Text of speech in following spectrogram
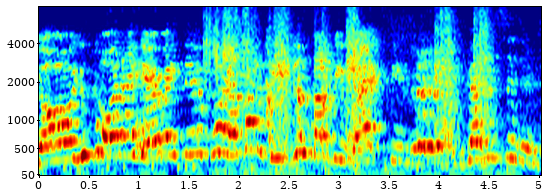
Yo, you saw that hair right there, boy. I'm about to be, this about to be wax season. Grab the scissors.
